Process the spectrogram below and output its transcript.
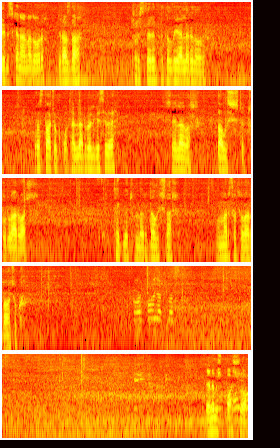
deniz kenarına doğru. Biraz daha turistlerin takıldığı yerlere doğru. Burası daha çok oteller bölgesi ve şeyler var. Dalış işte turlar var. Tekne turları, dalışlar. Onları satıyorlar daha çok. Galiba yaklaştık. Denemiş başra.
